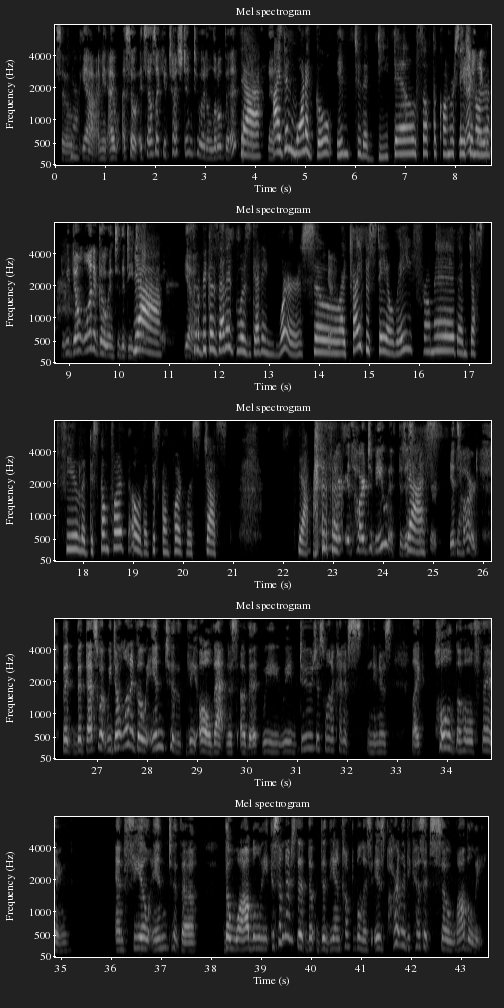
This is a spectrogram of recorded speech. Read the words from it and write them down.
So yeah. yeah. i mean i so it sounds like you touched into it a little bit yeah. i didn't want to go into the details of the conversation actually, or you don't want to go into the details yeah yeah. So because then it was getting worse. So yeah. I tried to stay away from it and just feel the discomfort. Oh, the discomfort was just, yeah. it's, hard, it's hard to be with the discomfort. Yes. It's yeah. hard, but but that's what we don't want to go into the, the all thatness of it. We we do just want to kind of you know like hold the whole thing and feel into the the wobbly because sometimes the, the, the uncomfortableness is partly because it's so wobbly.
